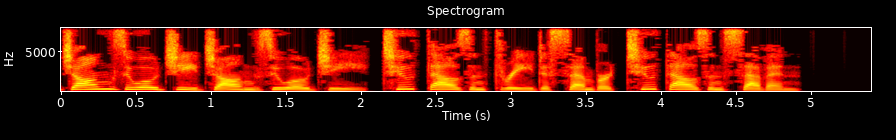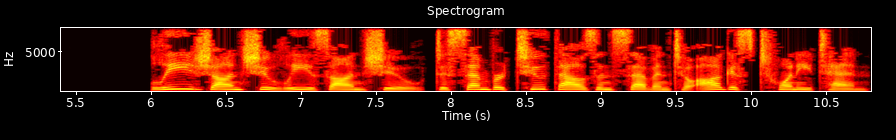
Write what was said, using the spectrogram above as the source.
Zhangzuoji Zhangzuoji 2003 December 2007 Li Zhanshu Li Zhanshu December 2007 to August 2010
